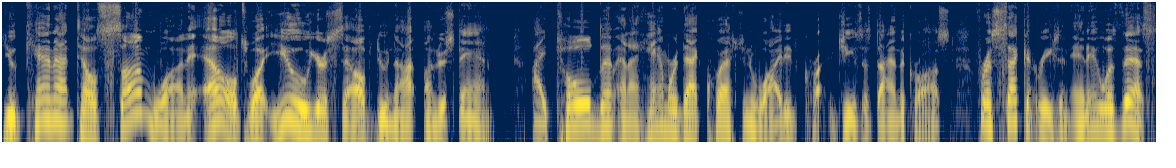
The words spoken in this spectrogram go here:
You cannot tell someone else what you yourself do not understand. I told them and I hammered that question why did Christ, Jesus die on the cross? For a second reason, and it was this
